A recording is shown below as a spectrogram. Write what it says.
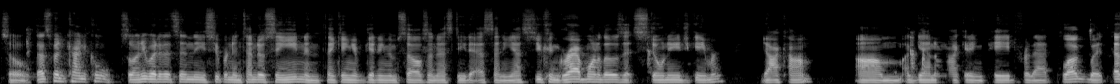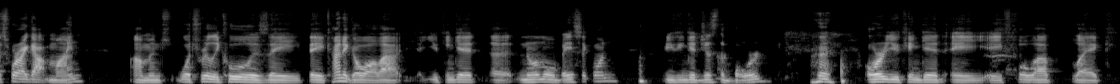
So that's been kind of cool. So anybody that's in the Super Nintendo scene and thinking of getting themselves an SD to SNES, you can grab one of those at StoneAgeGamer.com. Um, again, I'm not getting paid for that plug, but that's where I got mine. Um, and what's really cool is they they kind of go all out. You can get a normal basic one, you can get just the board, or you can get a a full up like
